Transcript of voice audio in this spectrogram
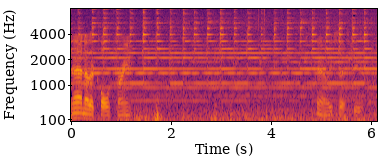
Yeah, another cold frame. Yeah, at least that's cute.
